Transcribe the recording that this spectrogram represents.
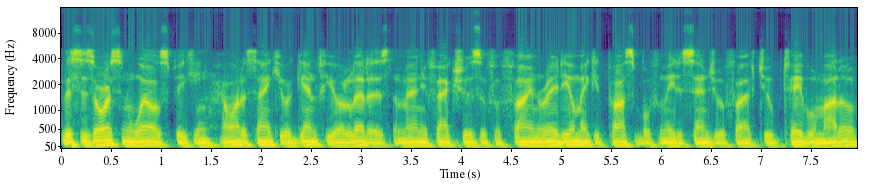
This is Orson Welles speaking. I want to thank you again for your letters. The manufacturers of a fine radio make it possible for me to send you a five tube table model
